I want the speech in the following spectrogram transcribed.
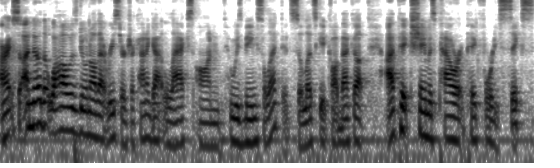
All right, so I know that while I was doing all that research, I kind of got lax on who was being selected. So let's get caught back up. I picked Seamus Power at pick 46,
